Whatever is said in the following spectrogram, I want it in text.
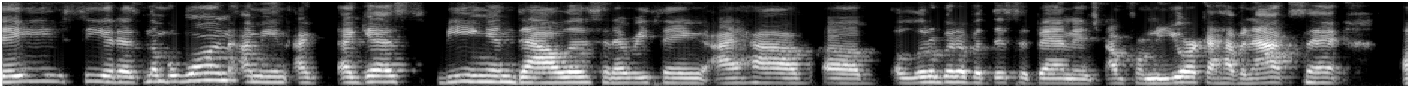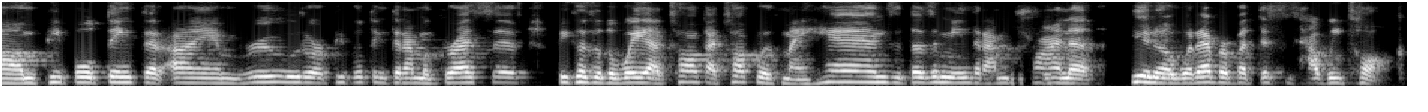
they see it as number one. I mean, I, I guess being in Dallas and everything, I have a, a little bit of a disadvantage. I'm from New York. I have an accent. Um, people think that I am rude or people think that I'm aggressive because of the way I talk. I talk with my hands. It doesn't mean that I'm trying to, you know, whatever, but this is how we talk.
